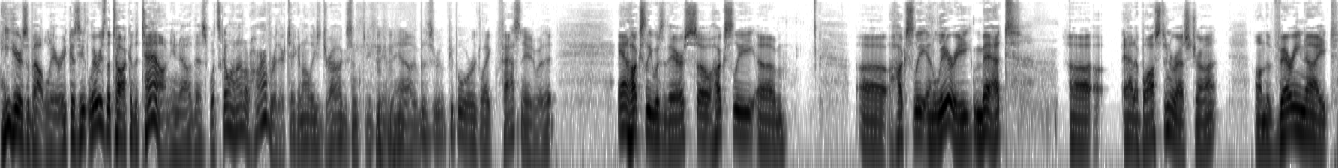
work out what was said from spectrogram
He hears about Leary because Leary's the talk of the town. You know, there's what's going on at Harvard. They're taking all these drugs, and you know, it was people were like fascinated with it. And Huxley was there, so Huxley, um, uh, Huxley and Leary met uh, at a Boston restaurant on the very night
